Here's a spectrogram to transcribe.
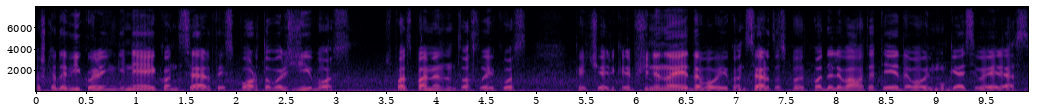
kažkada vyko renginiai, koncertai, sporto varžybos. Aš pats pamenu tuos laikus, kai čia ir krepšinį nueidavau, į koncertus padalyvauti ateidavau, į muges įvairias.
